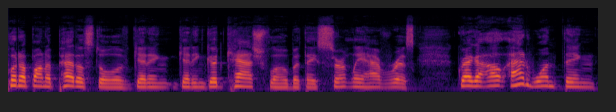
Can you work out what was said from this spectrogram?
put up on a pedestal of getting getting good cash flow, but they certainly have risk. Greg, I'll add one thing.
